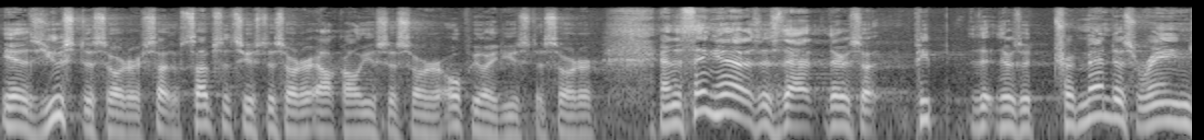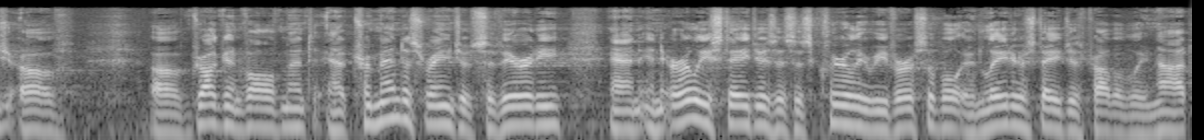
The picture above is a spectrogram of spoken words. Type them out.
is use disorder, so substance use disorder, alcohol use disorder, opioid use disorder. And the thing is, is that there's a, there's a tremendous range of of drug involvement a tremendous range of severity. And in early stages, this is clearly reversible. In later stages, probably not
